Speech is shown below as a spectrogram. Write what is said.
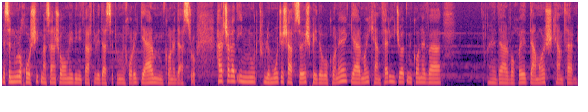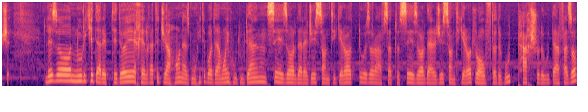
مثل نور خورشید مثلا شما می‌بینید وقتی به دستتون می‌خوره گرم می‌کنه دست رو. هر چقدر این نور طول موجش افزایش پیدا بکنه گرمای کمتری ایجاد می‌کنه و در واقع دماش کمتر میشه. لذا نوری که در ابتدای خلقت جهان از محیط با دمای حدوداً 3000 درجه سانتیگراد 2700 تا 3000 درجه سانتیگراد راه افتاده بود پخش شده بود در فضا.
